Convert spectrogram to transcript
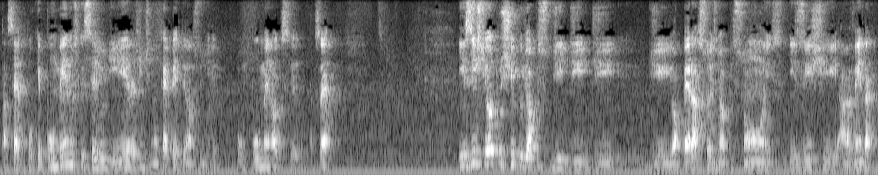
Tá certo? Porque por menos que seja o dinheiro, a gente não quer perder nosso dinheiro. Por, por menor que seja, tá certo? Existe outro tipo de, de, de, de, operações em opções. Existe a venda,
